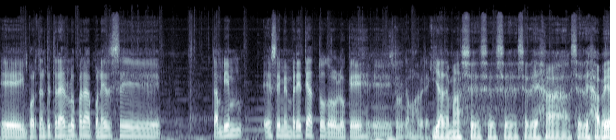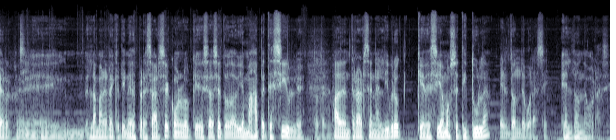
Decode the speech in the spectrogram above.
eh, importante traerlo para ponerse también ese membrete a todo lo que es eh, todo lo que vamos a ver aquí. Y además se, se, se, deja, se deja ver eh, la manera que tiene de expresarse con lo que se hace todavía más apetecible adentrarse en el libro que decíamos se titula El don de Borase. El don de Borase.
